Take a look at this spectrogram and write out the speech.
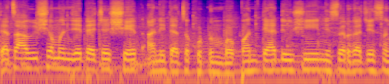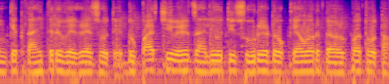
त्याचं आयुष्य म्हणजे त्याचे शेत आणि त्याचं कुटुंब. पण त्या दिवशी निसर्गाचे संकेत काहीतरी वेगळेच होते. दुपारची वेळ झाली होती. सूर्य डोक्यावर तळपत होता.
